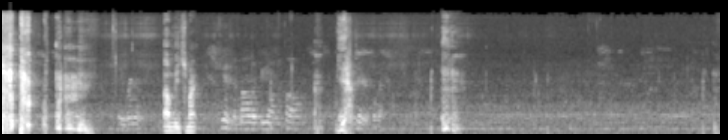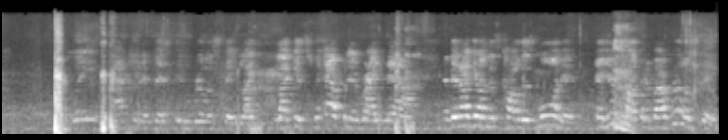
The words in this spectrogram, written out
I'll meet you, Mike. can Damala be on the phone? Yeah. Terrible. ways I can invest in real estate, like like it's happening right now. And then I get on this call this morning, and you're talking about real estate.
